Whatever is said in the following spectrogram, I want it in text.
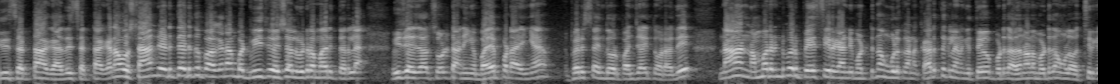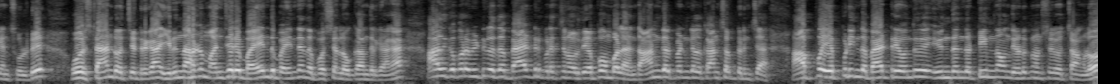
இது செட் ஆகாது செட் ஆகாது. நான் ஒரு ஸ்டாண்ட் எடுத்து எடுத்து பார்க்குறேன் பட் விஜய் விஷால் விடுற மாதிரி தெரில விஜய் விஷால் சொல்லிட்டா நீங்க பயப்படாதீங்க. பெருசாக இந்த ஒரு பஞ்சாயத்து வராது. நான் நம்ம ரெண்டு பேரும் பேசியிருக்காண்டி மட்டும்தான் உங்களுக்கான கருத்துக்கள் எனக்கு தேவைப்படுது. அதனால மட்டும் தான் உங்களை வச்சிருக்கேன்னு சொல்லிட்டு ஒரு ஸ்டாண்ட் வச்சுட்டு இருக்கேன் இருந்தாலும் மஞ்சரி பயந்து பயந்து அந்த பொசிஷனில் உட்காந்துருக்காங்க அதுக்கப்புறம் வீட்டுக்கு ஏதோ பேட்டரி பிரச்சனை வருது. எப்பவும் போல இந்த ஆண்கள் பெண்கள் கான்செப்ட் இருந்துச்சு? அப்போ எப்படி இந்த பேட்டரி வந்து இந்த இந்த டீம் தான் வந்து எடுக்கணும்னு சொல்லி வச்சாங்களோ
